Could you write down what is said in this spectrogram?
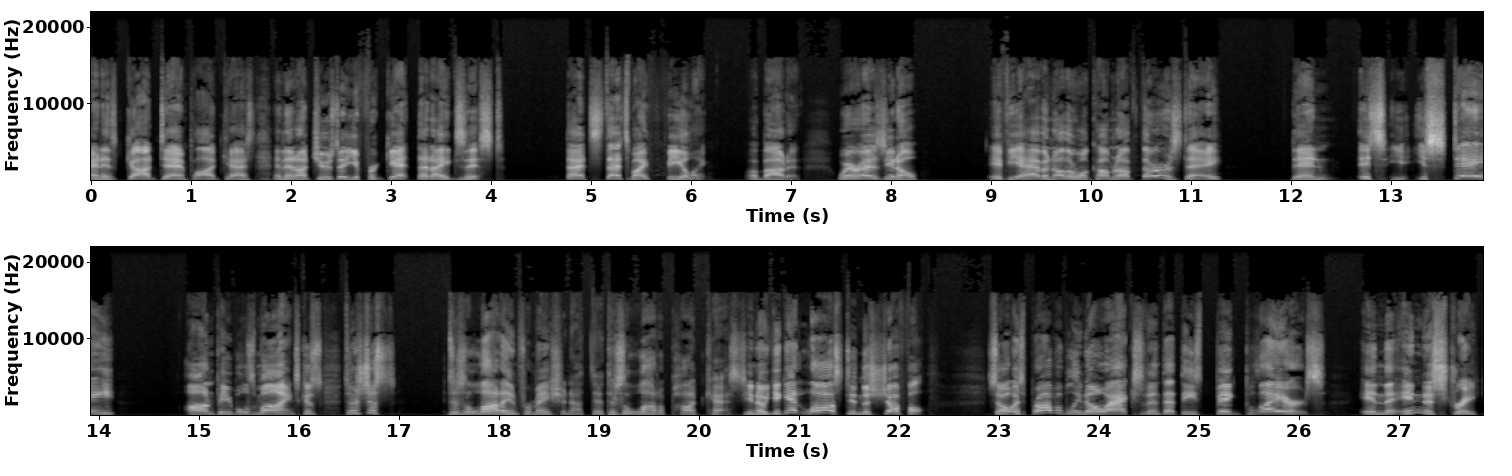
and his goddamn podcast. And then on Tuesday, you forget that I exist. That's that's my feeling about it. Whereas, you know, if you have another one coming up Thursday, then it's you, you stay on people's minds cuz there's just there's a lot of information out there. There's a lot of podcasts. You know, you get lost in the shuffle. So it's probably no accident that these big players in the industry,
